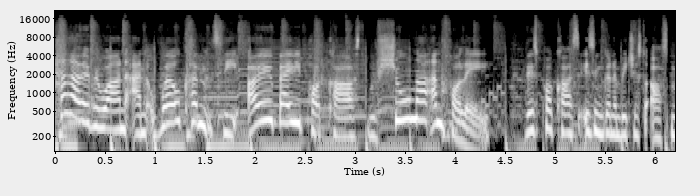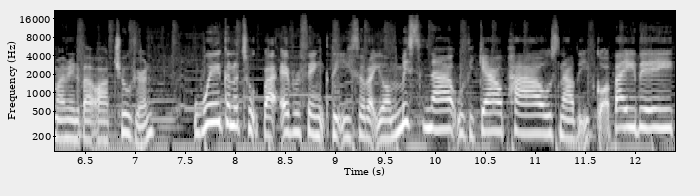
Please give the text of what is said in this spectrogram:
Hello, everyone, and welcome to the Oh Baby podcast with Shaughna and Holly. This podcast isn't going to be just us moaning about our children. We're going to talk about everything that you feel like you're missing out with your gal pals now that you've got a baby.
